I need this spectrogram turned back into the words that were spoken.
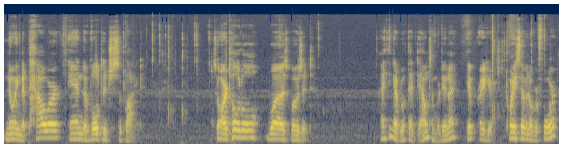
knowing the power and the voltage supplied. So our total was, what was it? I think I wrote that down somewhere, didn't I? Yep, right here. 27 over 4.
